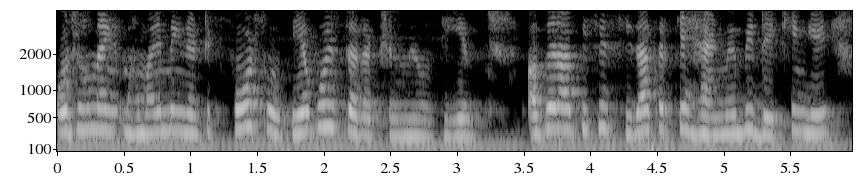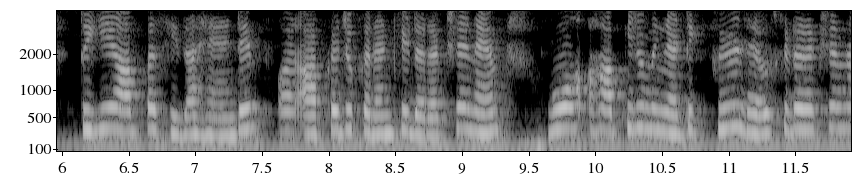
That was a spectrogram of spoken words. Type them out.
और जो हमें, हमारी मैग्नेटिक फोर्स होती है, वो इस डायरेक्शन में होती है। अगर आप इसे सीधा करके हैंड में भी देखेंगे तो ये आपका सीधा हैंड है और आपका जो करंट की डायरेक्शन है, वो आपकी जो मैग्नेटिक फ़ील्ड है, उसकी डायरेक्शन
